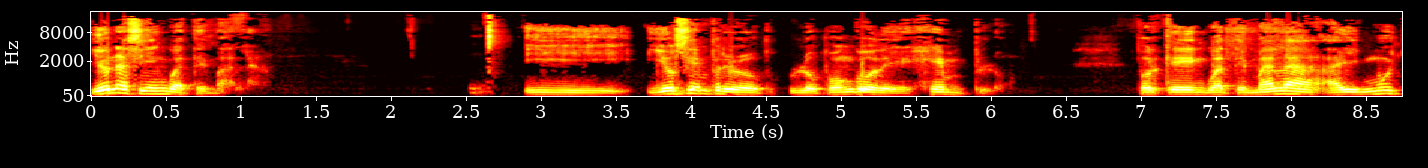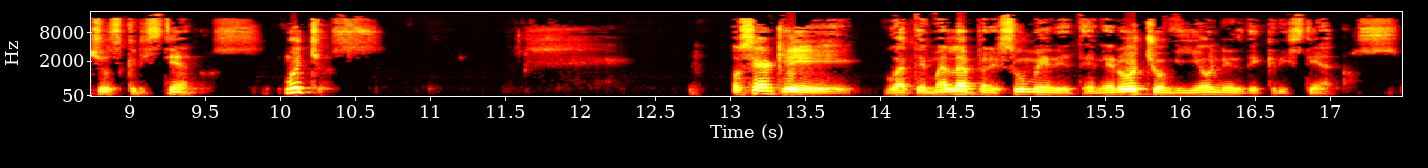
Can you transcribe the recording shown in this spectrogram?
Yo nací en Guatemala. Y yo siempre lo, pongo de ejemplo, porque en Guatemala hay muchos cristianos, muchos. O sea que Guatemala presume de tener 8 millones de cristianos.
